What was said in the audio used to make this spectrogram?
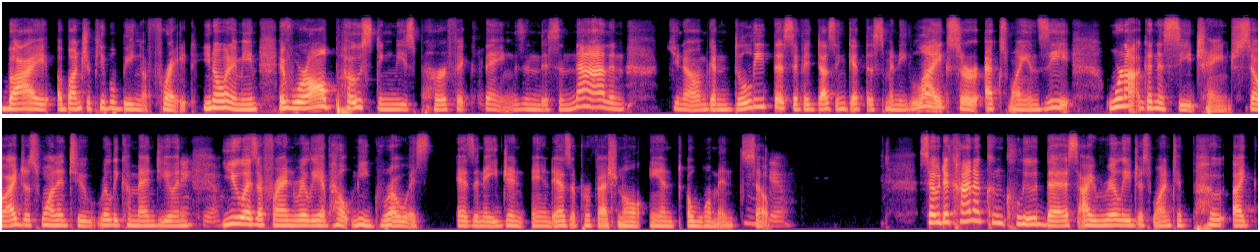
by a bunch of people being afraid. You know what I mean? If we're all posting these perfect things and this and that, and you know, I'm going to delete this if it doesn't get this many likes or X, Y, and Z, we're not going to see change. So I just wanted to really commend you. And you. you. as a friend really have helped me grow as as an agent and as a professional and a woman. Thank so you. so to kind of conclude this, I really just wanted to post like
